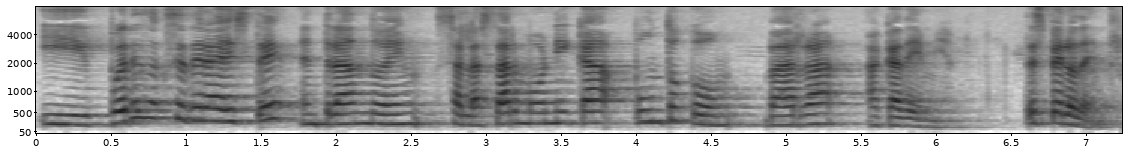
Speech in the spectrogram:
y puedes acceder a este entrando en salazarmonica.com barra academia. Te espero dentro.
